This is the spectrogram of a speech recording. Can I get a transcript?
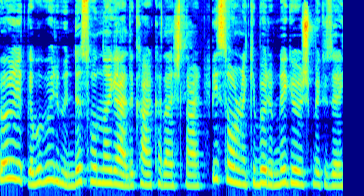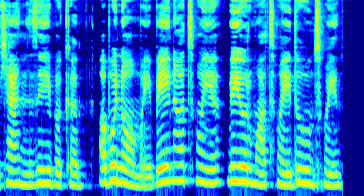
Böylelikle bu bölümün de sonuna geldik arkadaşlar. Bir sonraki bölümde görüşmek üzere. Kendinize iyi bakın. Abone olmayı, beğeni atmayı ve yorum atmayı da unutmayın.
